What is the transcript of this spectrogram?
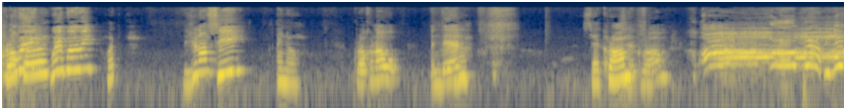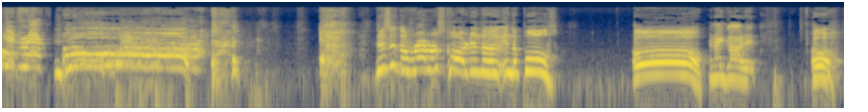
Krookodile. Wait, wait, wait, wait. What? Did you not see? I know. Krookodile, and then Zekrom. Zekrom. Oh, bro, you oh! get wrecked. Oh! this is the rarest card in the in the pools. Oh, And I got it. oh,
